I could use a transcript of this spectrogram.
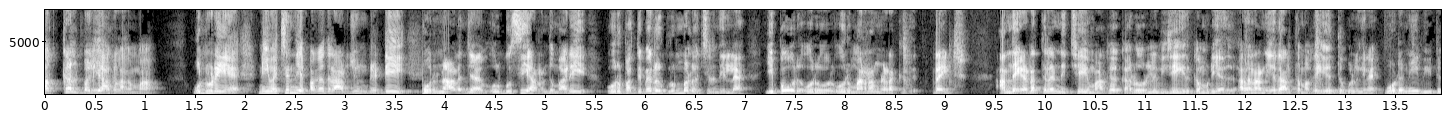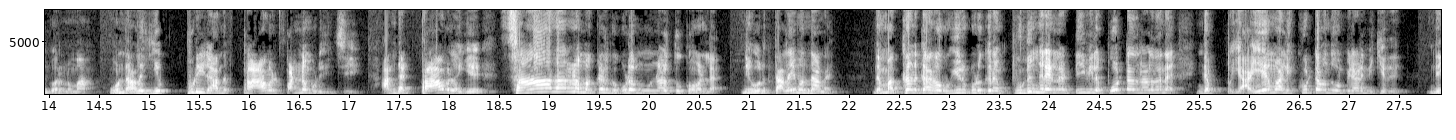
மக்கள் பலியாகலாமா? உன்னுடைய நீ வச்சிருந்திய பக்கத்தில் அர்ஜுன் ரெட்டி ஒரு நாலஞ்சு ஒரு புசி ஆனந்த் மாதிரி ஒரு பத்து பேர் ஒரு கும்பல் வச்சிருந்தில்ல இப்போ ஒரு ஒரு ஒரு மரணம் நடக்குது ரைட் அந்த இடத்துல நிச்சயமாக கரூரில் விஜய் இருக்க முடியாது. அதை நான் யதார்த்தமாக ஏற்றுக்கொள்கிறேன். உடனே வீட்டுக்கு வரணுமா? உன்னால எப்படி நான் அந்த டிராவல் பண்ண முடிஞ்சிச்சு? அந்த டிராவலை சாதாரண மக்களுக்கு கூட மூணு நாள் தூக்கம் இல்லை நீ ஒரு தலைவன் தானே. இந்த மக்களுக்காக உயிர் கொடுக்குறேன் புடுங்குறேன்லாம் டிவியில் போட்டதுனால தானே இந்த ஏமாளி கூட்டம் வந்து உன் பின்னாடி நிற்கிது இந்த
